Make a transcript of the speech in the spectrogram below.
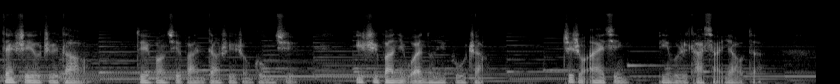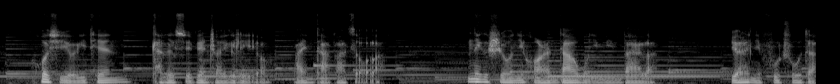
但谁又知道，对方却把你当成一种工具，一直把你玩弄于股掌。这种爱情并不是他想要的。或许有一天，他可以随便找一个理由把你打发走了。那个时候，你恍然大悟，你明白了，原来你付出的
